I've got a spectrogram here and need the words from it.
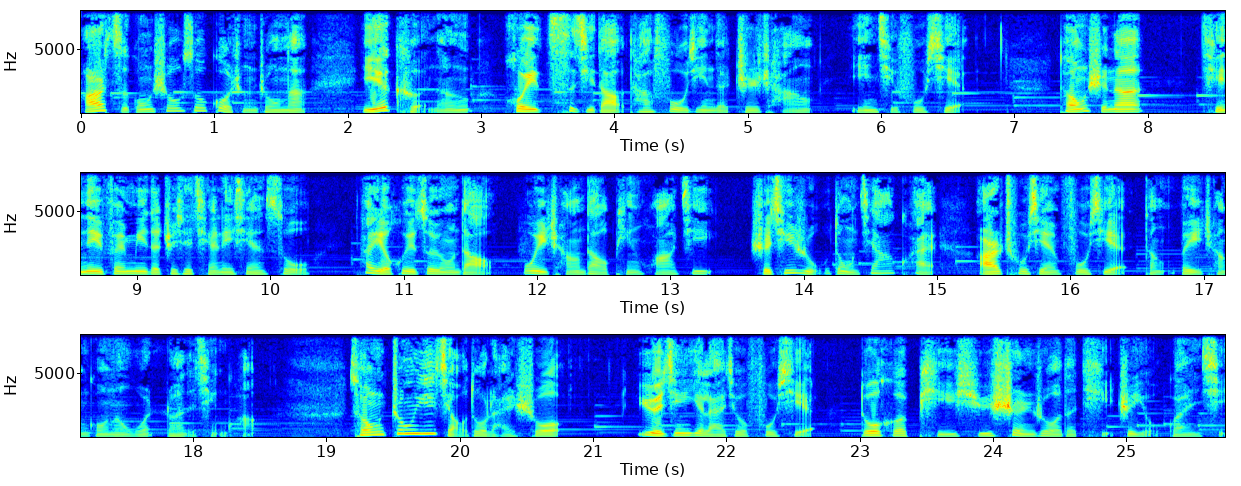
而子宫收缩过程中呢，也可能会刺激到它附近的直肠，引起腹泻。同时呢，体内分泌的这些前列腺素，它也会作用到胃肠道平滑肌，使其蠕动加快，而出现腹泻等胃肠功能紊乱的情况。从中医角度来说，月经一来就腹泻，多和脾虚肾弱的体质有关系。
